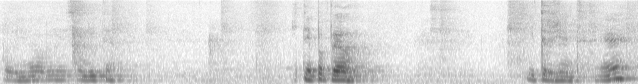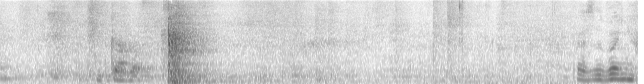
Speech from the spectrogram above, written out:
Polinóvel, sanita. E tem papel. E detergente, é? Impecável. Casa de banho,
